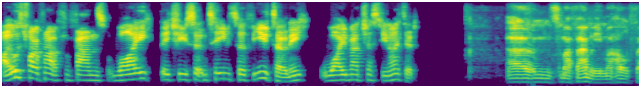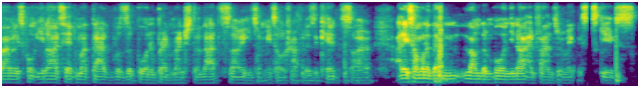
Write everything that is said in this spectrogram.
I always try to find out from fans why they choose certain teams. So, for you, Toni, why Manchester United? Um, to my family, my whole family support United. My dad was a born and bred Manchester lad, so he took me to Old Trafford as a kid. So at least I'm one of them London-born United fans with an excuse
